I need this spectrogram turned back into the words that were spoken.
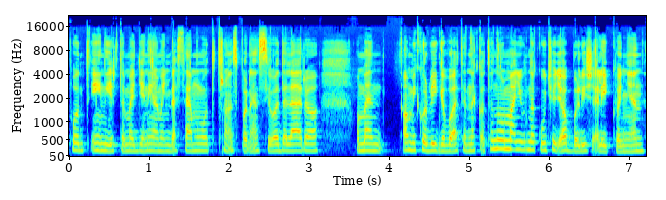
pont én írtam egy ilyen élménybeszámolót a transzparenci oldalára a men- amikor vége volt ennek a tanulmányuknak, úgyhogy abból is elég könnyen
